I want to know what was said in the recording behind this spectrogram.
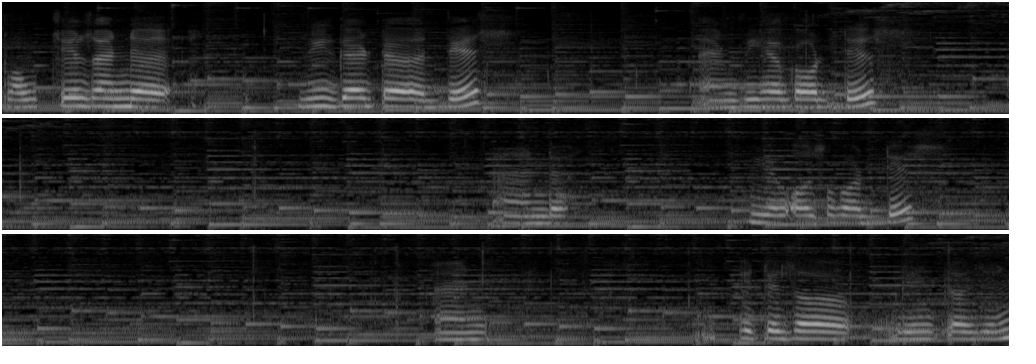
pouches and uh, we get uh, this. And we have got this. And uh, we have also got this and it is a green plug-in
